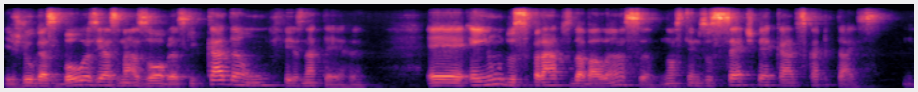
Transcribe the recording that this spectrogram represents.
Ele julga as boas e as más obras que cada um fez na terra. É, em um dos pratos da balança, nós temos os sete pecados capitais, né,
